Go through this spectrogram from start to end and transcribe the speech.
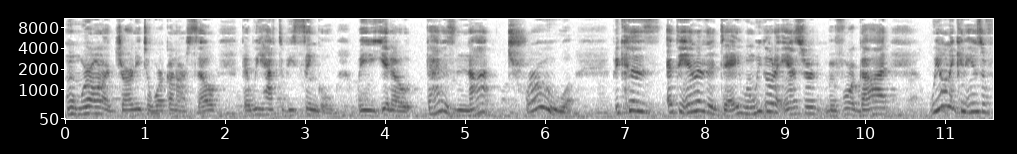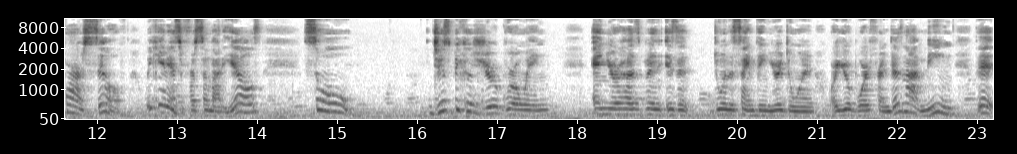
when we're on a journey to work on ourselves that we have to be single. We, you know, that is not true. Because at the end of the day, when we go to answer before God, we only can answer for ourselves. We can't answer for somebody else. So just because you're growing and your husband isn't doing the same thing you're doing or your boyfriend does not mean that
